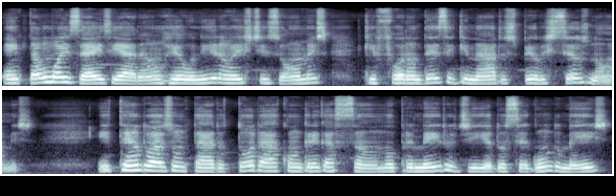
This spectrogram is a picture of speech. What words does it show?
Então Moisés e Arão reuniram estes homens que foram designados pelos seus nomes e tendo ajuntado toda a congregação no primeiro dia do segundo mês,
